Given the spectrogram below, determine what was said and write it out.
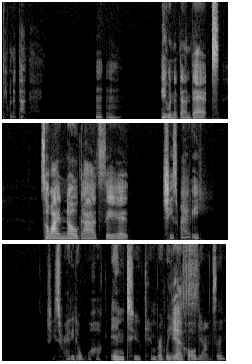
He wouldn't have done that. Mm-mm. He wouldn't have done that. So I know God said she's ready. She's ready to walk into Kimberly Yes. Nicole Johnson.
